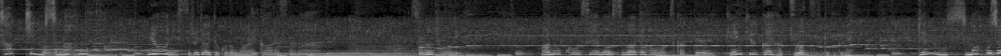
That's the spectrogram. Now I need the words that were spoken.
さっきのスマホ。妙に鋭いところも相変わらずだな。その通りあの高性能スマートフォンを使って研究開発を続けてくれ。でもスマホじゃ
